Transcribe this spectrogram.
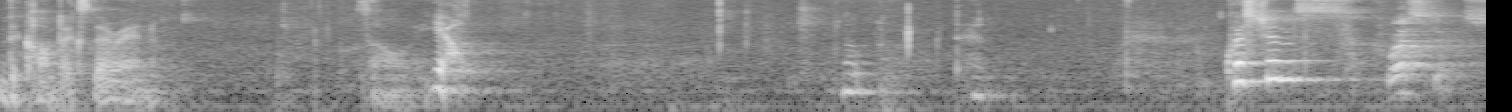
the context they're in. So yeah. Nope. Questions? Questions?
